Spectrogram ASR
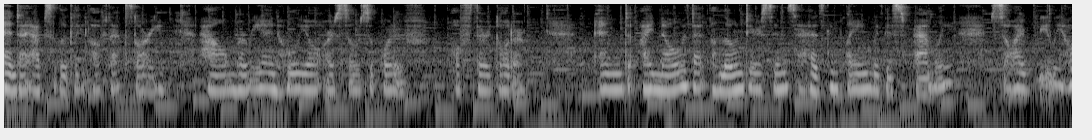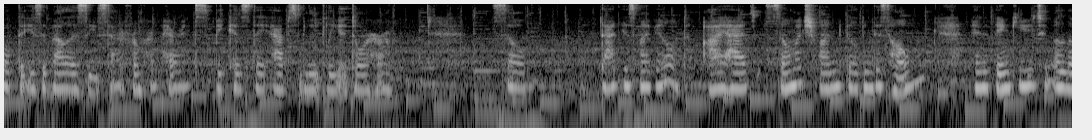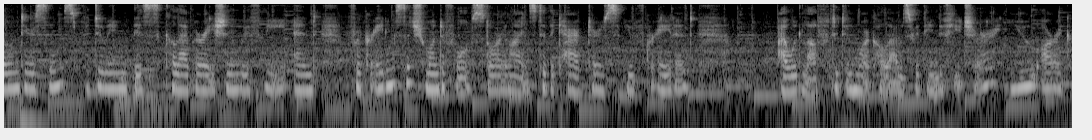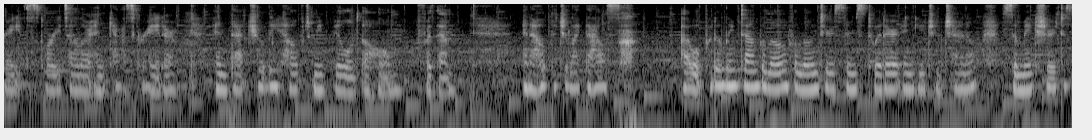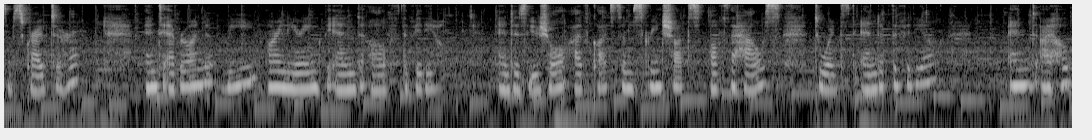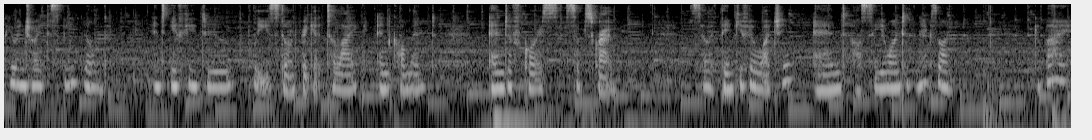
And I absolutely love that story how Maria and Julio are so supportive of their daughter. And I know that Alone Dear Sims has been playing with his family, so I really hope that Isabella sees that from her parents because they absolutely adore her. So that is my build. I had so much fun building this home and thank you to Alone Dear Sims for doing this collaboration with me and for creating such wonderful storylines to the characters you've created. I would love to do more collabs with you in the future. You are a great storyteller and CAS creator, and that truly helped me build a home for them. And I hope that you like the house. I will put a link down below of Alone Dear Sims Twitter and YouTube channel, so make sure to subscribe to her and to everyone, we are nearing the end of the video. And as usual, I've got some screenshots of the house towards the end of the video. And I hope you enjoyed the speed build. And if you do, please don't forget to like and comment. And of course, subscribe. So thank you for watching, and I'll see you on to the next one. Goodbye.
